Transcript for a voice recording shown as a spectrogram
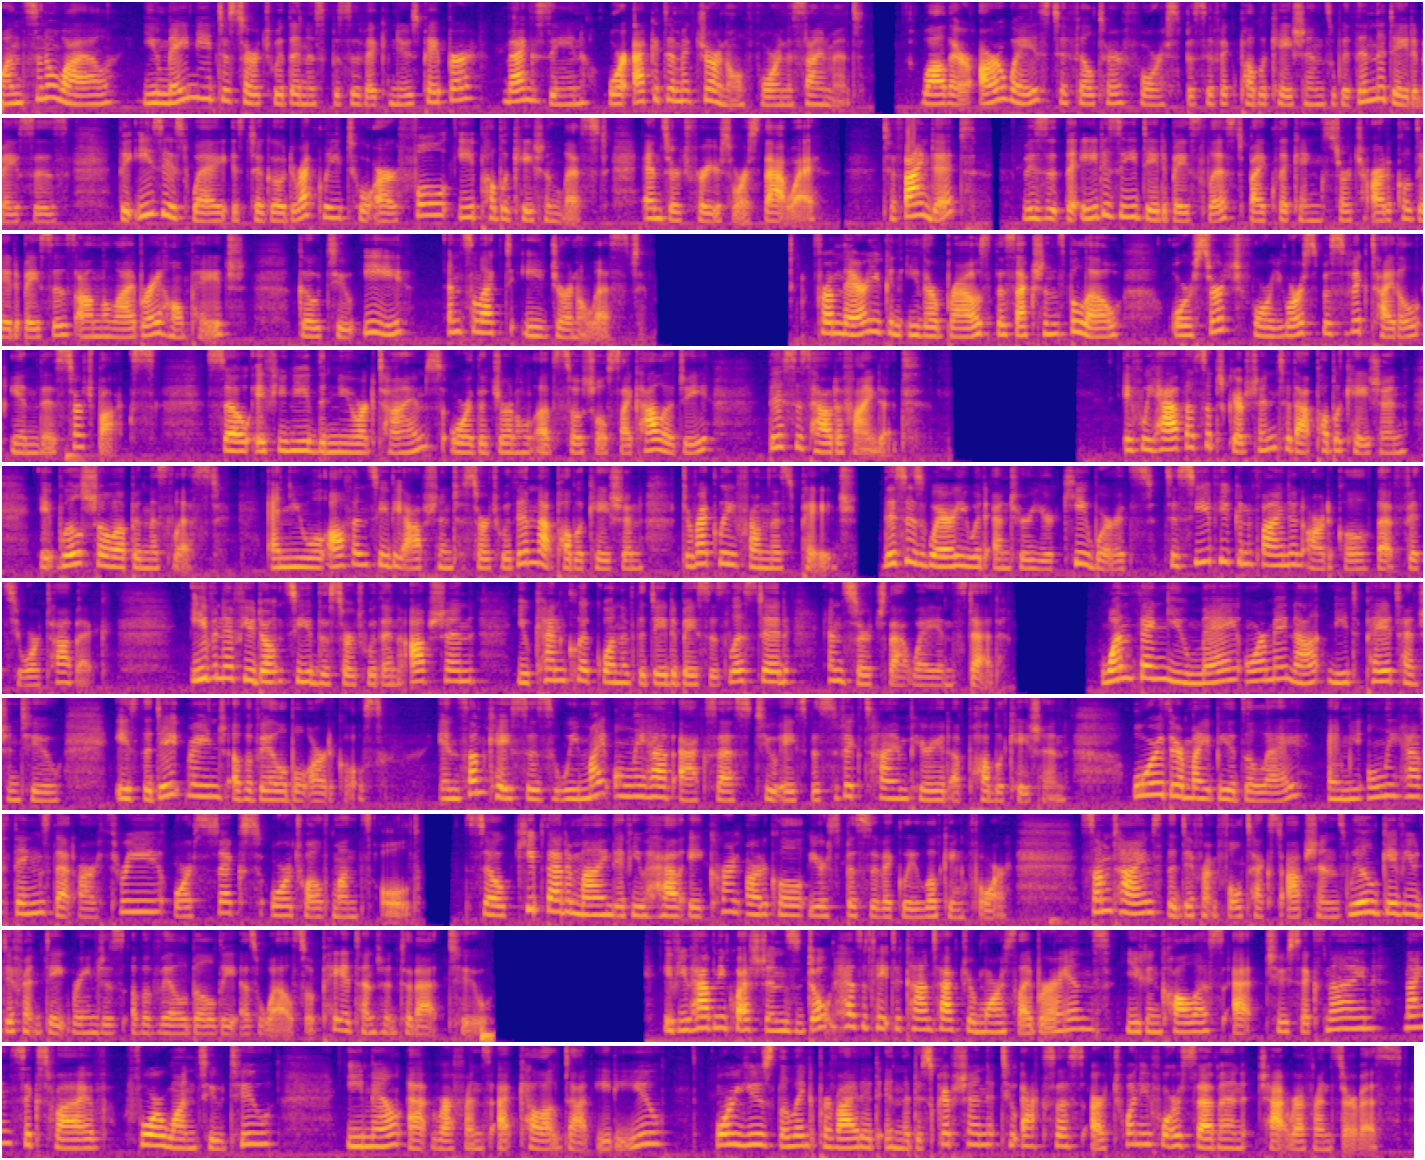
Once in a while, you may need to search within a specific newspaper, magazine, or academic journal for an assignment. While there are ways to filter for specific publications within the databases, the easiest way is to go directly to our full e-publication list and search for your source that way. To find it, visit the A to Z database list by clicking Search Article Databases on the library homepage, go to E, and select eJournal List. From there, you can either browse the sections below or search for your specific title in this search box. So if you need the New York Times or the Journal of Social Psychology, this is how to find it. If we have a subscription to that publication, it will show up in this list, and you will often see the option to search within that publication directly from this page. This is where you would enter your keywords to see if you can find an article that fits your topic. Even if you don't see the search within option, you can click one of the databases listed and search that way instead. One thing you may or may not need to pay attention to is the date range of available articles. In some cases, we might only have access to a specific time period of publication, or there might be a delay and we only have things that are 3 or 6 or 12 months old. So keep that in mind if you have a current article you're specifically looking for. Sometimes the different full text options will give you different date ranges of availability as well, so pay attention to that too. If you have any questions, don't hesitate to contact your Morris librarians. You can call us at 269-965-4122, email at reference at kellogg.edu, or use the link provided in the description to access our 24-7 chat reference service.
